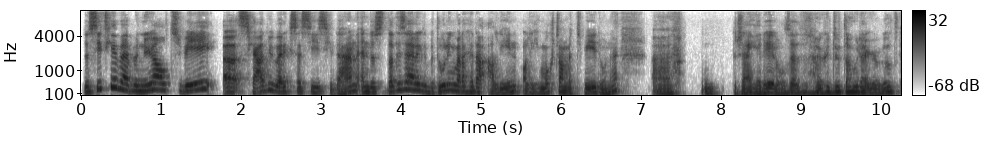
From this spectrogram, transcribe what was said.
Dus ziet je, we hebben nu al twee eh schaduwwerksessies gedaan. En dus dat is eigenlijk de bedoeling, maar dat je dat alleen... Allee, je mocht dat met twee doen, hè. Eh, er zijn geen regels, hè. Dus je doet dat hoe dat je wilt.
